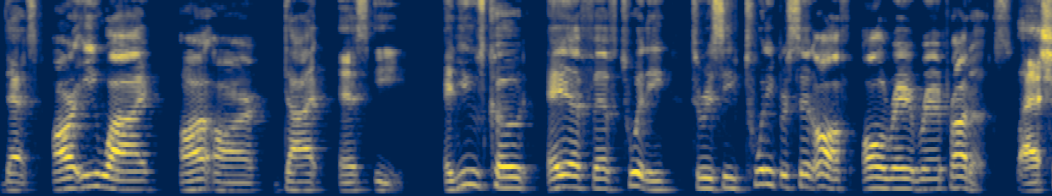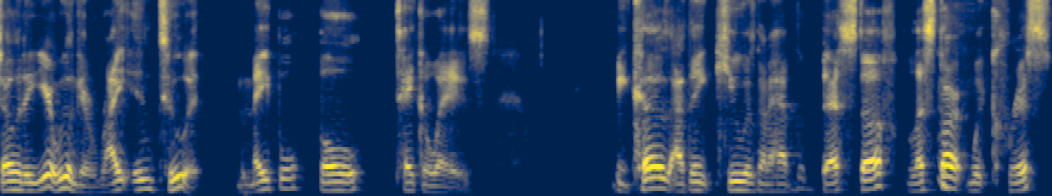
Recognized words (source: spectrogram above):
That's R E Y R R dot S E. And use code AFF20 to receive 20% off all Rare brand products. Last show of the year, we're going to get right into it. Maple Bowl takeaways. Because I think Q is going to have the best stuff, let's start with Chris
